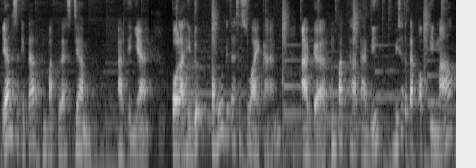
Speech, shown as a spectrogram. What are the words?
yang sekitar 14 jam. Artinya, pola hidup perlu kita sesuaikan agar empat hal tadi bisa tetap optimal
